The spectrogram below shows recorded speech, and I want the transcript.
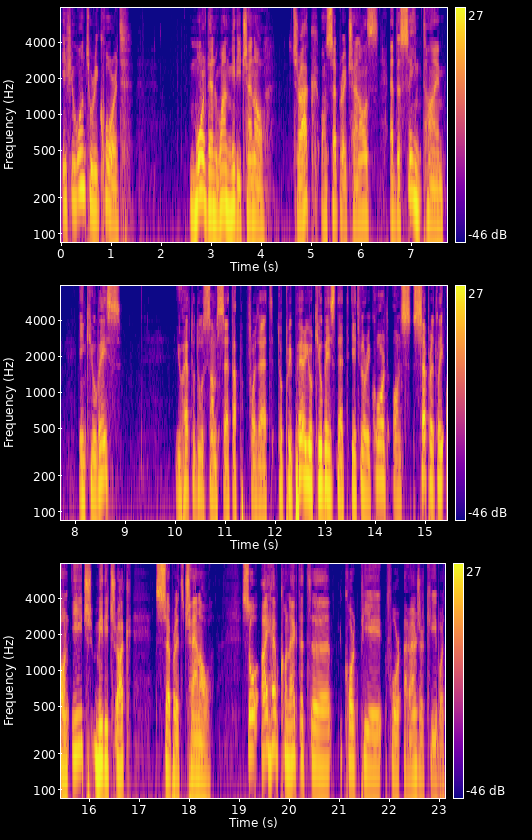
if you want to record more than one MIDI channel track on separate channels at the same time in Cubase, you have to do some setup for that to prepare your Cubase that it will record on separately on each MIDI track separate channel. So I have connected uh, Korg PA for Arranger keyboard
